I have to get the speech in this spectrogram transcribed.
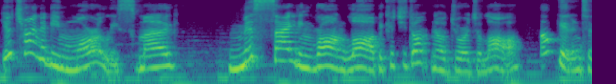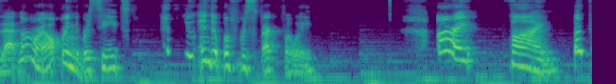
You're trying to be morally smug, misciting wrong law because you don't know Georgia law. I'll get into that. Don't worry, I'll bring the receipts. You end up with respectfully. All right, fine. But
